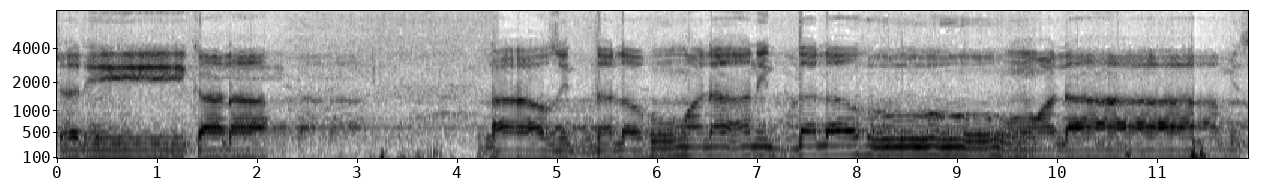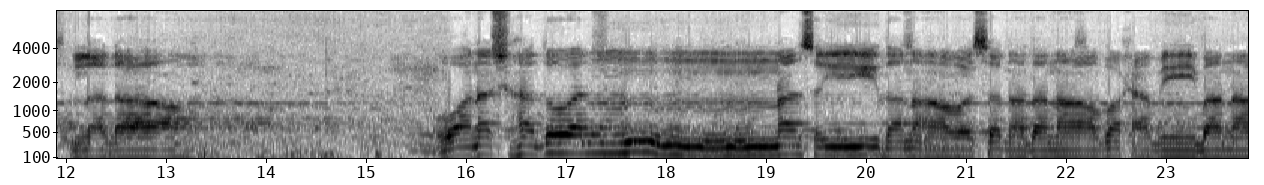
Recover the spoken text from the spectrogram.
شريك له لا ضد له ولا ند له ولا مثل له ونشهد أن سيدنا وسندنا وحبيبنا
